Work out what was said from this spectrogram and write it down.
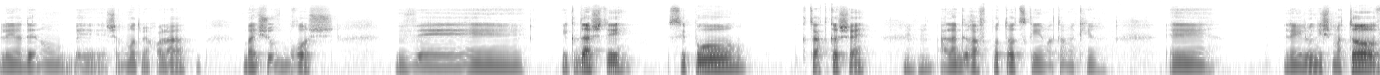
לידינו בשדמות מחולה, ביישוב ברוש, והקדשתי סיפור קצת קשה על הגרף פוטוצקי, אם אתה מכיר, אה, לעילוי נשמתו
